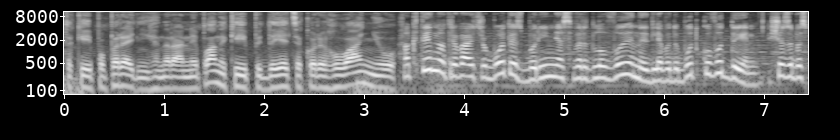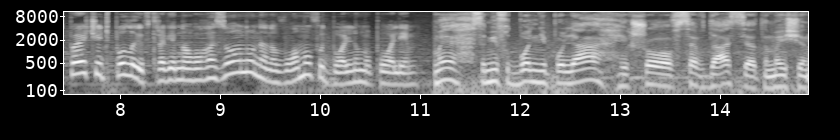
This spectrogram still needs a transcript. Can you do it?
такий попередній генеральний план, який піддається коригуванню Активно тривають роботи з буріння свердловини для видобутку води, що забезпечить полив трав'яного газону на новому футбольному полі. Ми самі футбольні поля, якщо все вдасться, то ми ще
